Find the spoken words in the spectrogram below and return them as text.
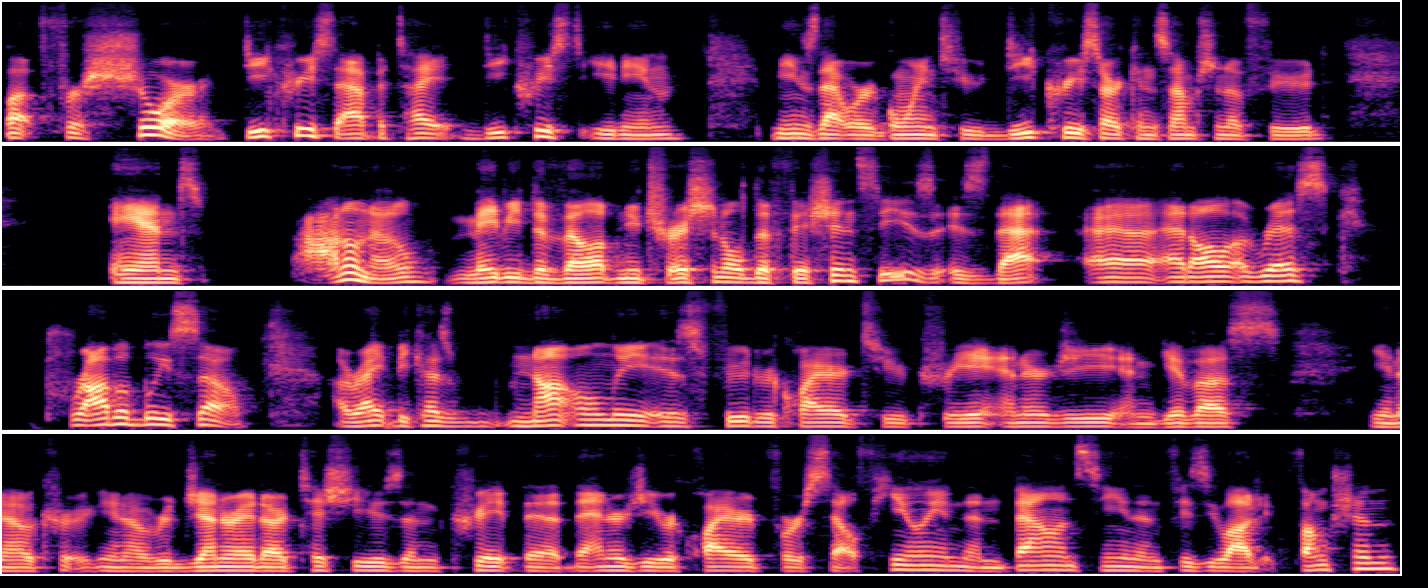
but for sure decreased appetite decreased eating means that we're going to decrease our consumption of food and I don't know, maybe develop nutritional deficiencies. Is that uh, at all a risk? Probably so. All right. Because not only is food required to create energy and give us, you know, you know, regenerate our tissues and create the, the energy required for self healing and balancing and physiologic function,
